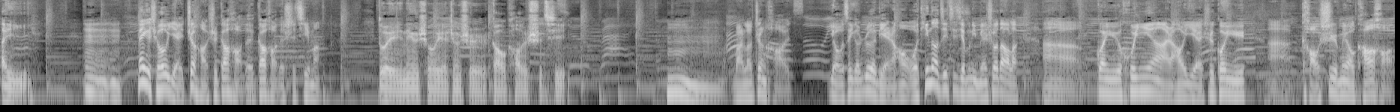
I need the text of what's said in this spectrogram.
哎。嗯嗯嗯，那个时候也正好是高考的高考的时期吗？对，那个时候也正是高考的时期。嗯，完了，正好有这个热点，然后我听到这期节目里面说到了啊，关于婚姻啊，然后也是关于啊考试没有考好，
